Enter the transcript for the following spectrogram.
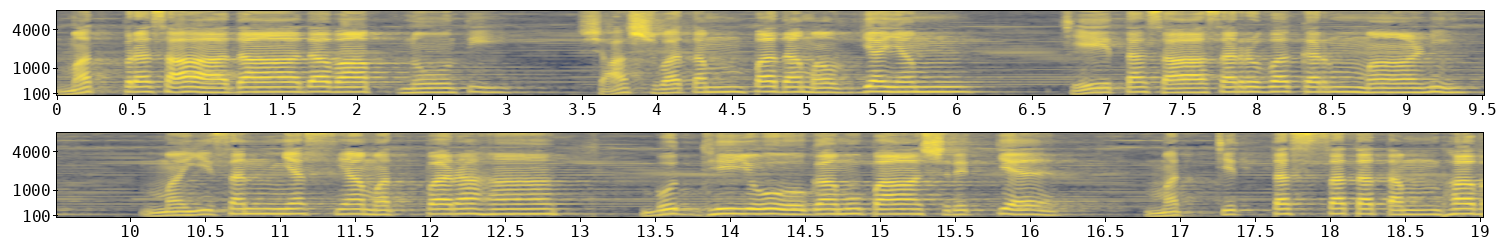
मत्प्रसादादवाप्नोति शाश्वतं पदमव्ययं चेतसा सर्वकर्माणि मयि सन्न्यस्य मत्परः बुद्धियोगमुपाश्रित्य मच्चित्तः सततं भव।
